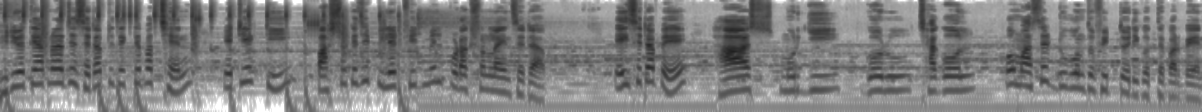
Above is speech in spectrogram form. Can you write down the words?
ভিডিওতে আপনারা যে সেটআপটি দেখতে পাচ্ছেন, এটি একটি পাঁচশো KG pellet feed mill production line setup. এই সেটআপে হাঁস, মুরগি, গরু, ছাগল ও মাছের ডুবন্ত ফিড তৈরি করতে পারবেন।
